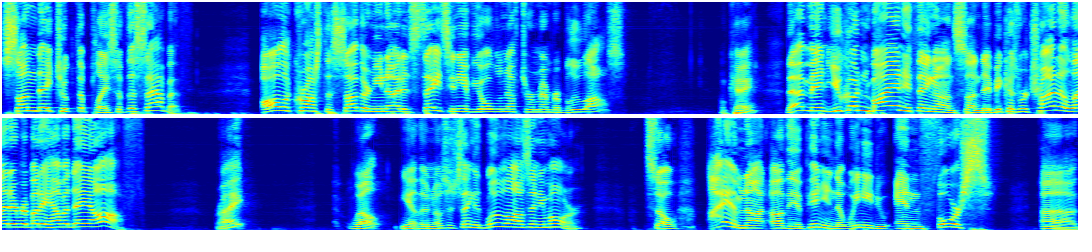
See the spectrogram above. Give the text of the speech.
Sunday took the place of the Sabbath. All across the southern United States, any of you old enough to remember blue laws? Okay. That meant you couldn't buy anything on Sunday because we're trying to let everybody have a day off, right? Well, you know, there's no such thing as blue laws anymore. So I am not of the opinion that we need to enforce uh,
